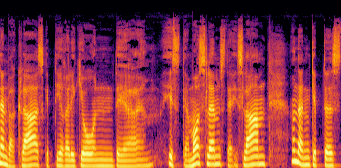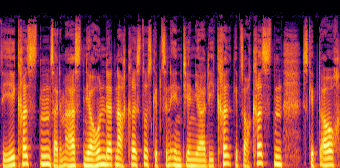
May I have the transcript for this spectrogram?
Dann war klar, es gibt die Religion der ist der Moslems, der Islam. Und dann gibt es die Christen. Seit dem ersten Jahrhundert nach Christus gibt es in Indien ja die, gibt es auch Christen. Es gibt auch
